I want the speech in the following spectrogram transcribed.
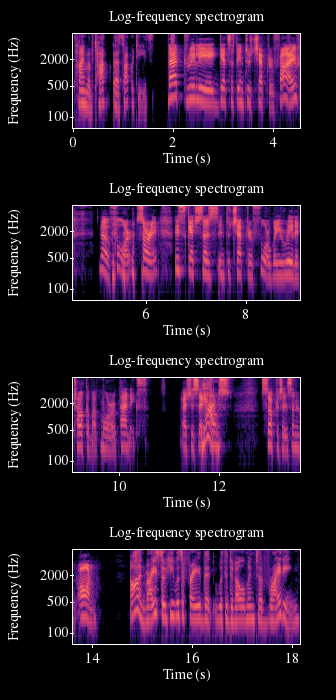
time of to- uh, Socrates. That really gets us into chapter five. No, four. sorry. This gets us into chapter four, where you really talk about moral panics. As you say, yeah. from Socrates and on on, right? So he was afraid that with the development of writing,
